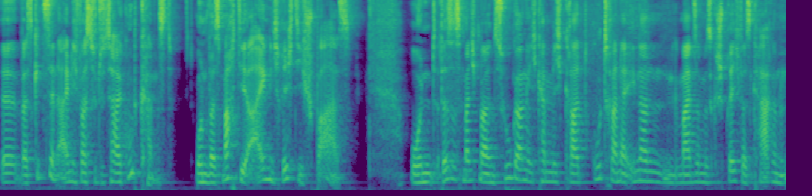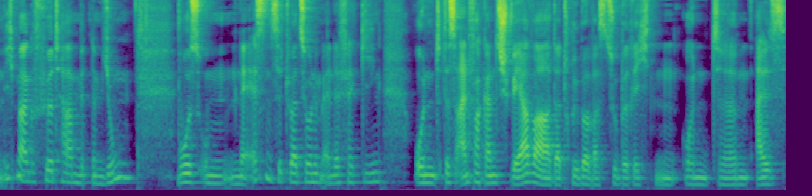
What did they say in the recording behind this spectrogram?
äh, was es denn eigentlich, was du total gut kannst? Und was macht dir eigentlich richtig Spaß? Und das ist manchmal ein Zugang. Ich kann mich gerade gut daran erinnern, ein gemeinsames Gespräch, was Karin und ich mal geführt haben mit einem Jungen, wo es um eine Essenssituation im Endeffekt ging und das einfach ganz schwer war, darüber was zu berichten. Und ähm, als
